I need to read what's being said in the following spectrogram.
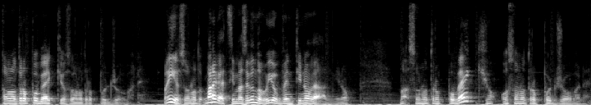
Sono troppo vecchio, sono troppo giovane. Ma io sono... Ma ragazzi, ma secondo voi io ho 29 anni, no? Ma sono troppo vecchio o sono troppo giovane?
